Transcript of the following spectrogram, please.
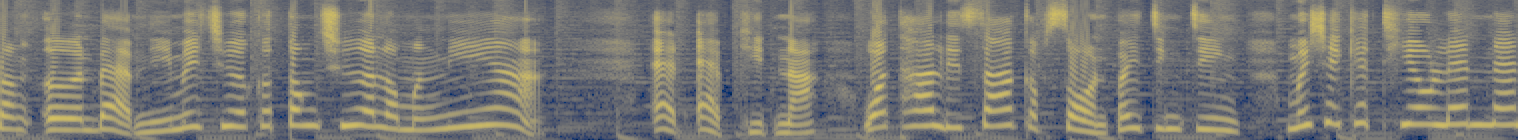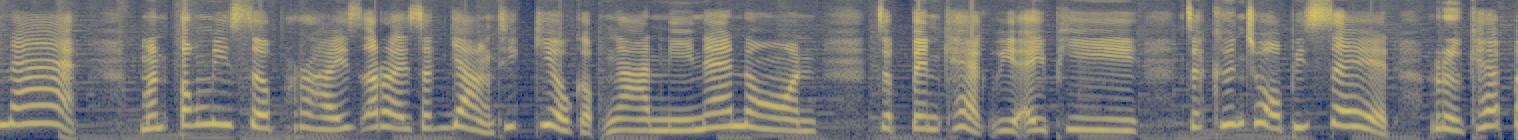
บังเอิญแบบนี้ไม่เชื่อก็ต้องเชื่อเรามั้งเนี่ย แอดแอบคิดนะ ว่าถ้าลิซ่ากับสอนไปจริง ๆ ไม่ใช่แค่เที่ยวเล่นแน่ ๆ มันต้องมีเซอร์ไพรส์อะไรสักอย่างที่เกี่ยวกับงานนี้แน่นอน จะเป็นแขก VIP จะขึ้นโชว์พิเศษ หรือแค่ไป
